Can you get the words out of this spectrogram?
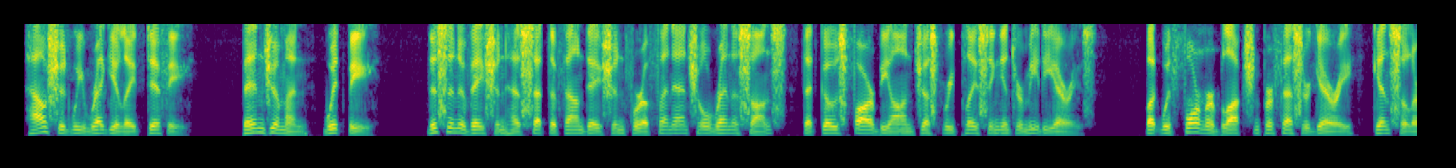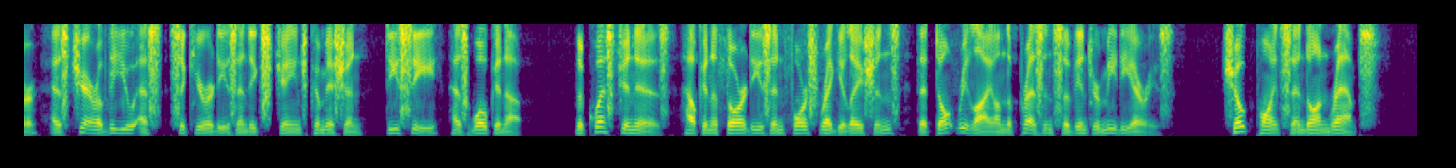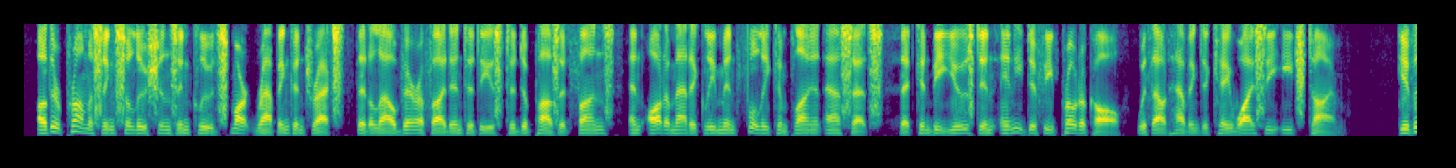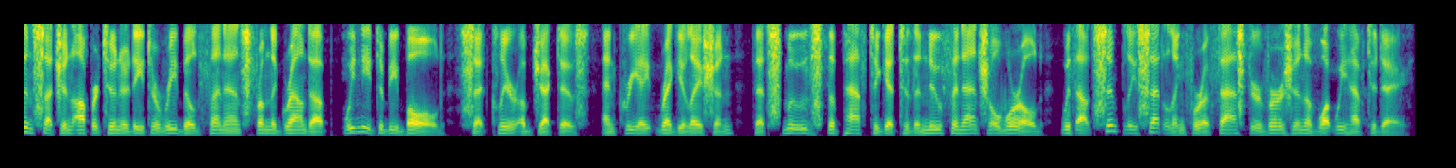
How should we regulate DeFi? Benjamin Whitby. This innovation has set the foundation for a financial renaissance that goes far beyond just replacing intermediaries. But with former blockchain professor Gary Gensler as chair of the U.S. Securities and Exchange Commission, DC, has woken up. The question is how can authorities enforce regulations that don't rely on the presence of intermediaries, choke points, and on ramps? Other promising solutions include smart wrapping contracts that allow verified entities to deposit funds and automatically mint fully compliant assets that can be used in any DeFi protocol without having to KYC each time. Given such an opportunity to rebuild finance from the ground up, we need to be bold, set clear objectives, and create regulation that smooths the path to get to the new financial world without simply settling for a faster version of what we have today.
